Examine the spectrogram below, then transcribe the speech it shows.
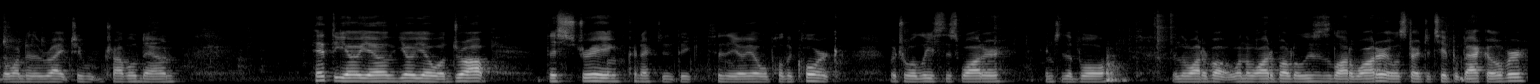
the one to the right to travel down. Hit the yo-yo, yo-yo will drop, this string connected to the yo-yo will pull the cork, which will release this water into the bowl. When the water bottle, when the water bottle loses a lot of water, it will start to tip it back over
